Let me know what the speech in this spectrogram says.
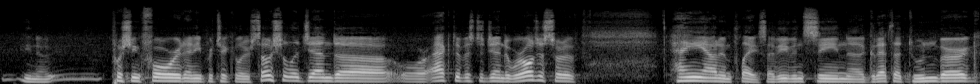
you know, pushing forward any particular social agenda or activist agenda. We're all just sort of hanging out in place. I've even seen uh, Greta Thunberg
